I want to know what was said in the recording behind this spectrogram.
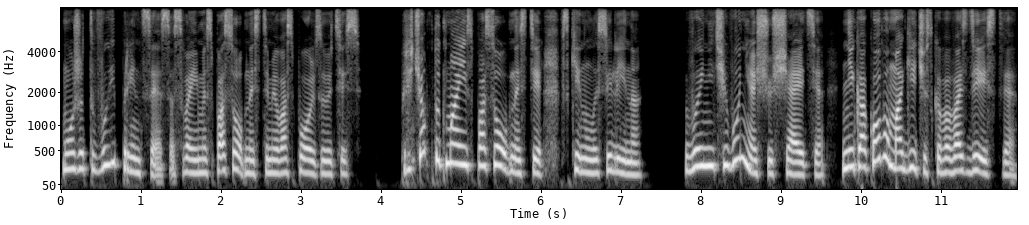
Может, вы, принцесса, своими способностями воспользуетесь?» «При чем тут мои способности?» — вскинулась Элина. «Вы ничего не ощущаете? Никакого магического воздействия?»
